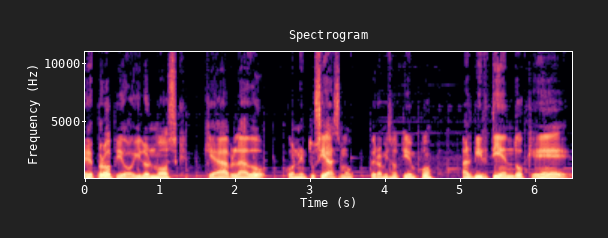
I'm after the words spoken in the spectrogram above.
el propio Elon Musk, que ha hablado con entusiasmo, pero al mismo tiempo advirtiendo que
